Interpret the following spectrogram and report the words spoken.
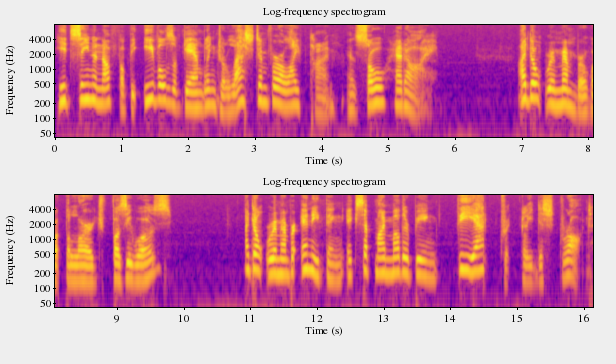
He'd seen enough of the evils of gambling to last him for a lifetime, and so had I. I don't remember what the large fuzzy was. I don't remember anything except my mother being theatrically distraught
